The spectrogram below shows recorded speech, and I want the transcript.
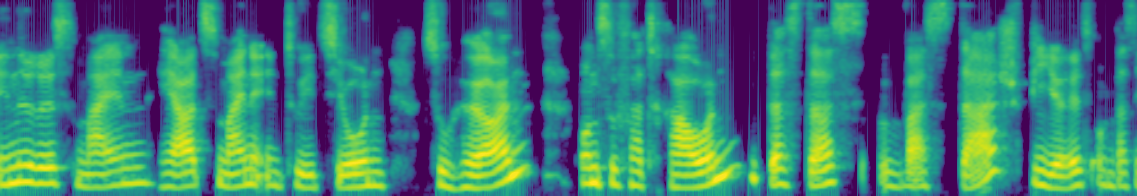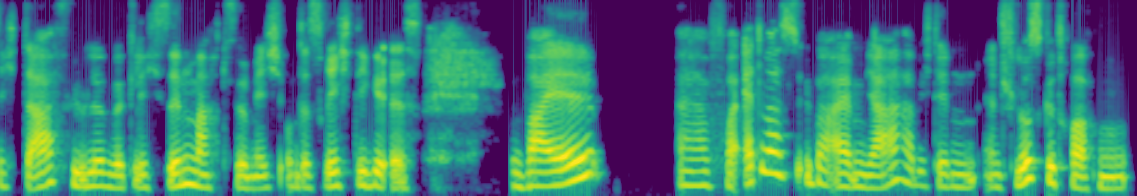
Inneres, mein Herz, meine Intuition zu hören und zu vertrauen, dass das, was da spielt und was ich da fühle, wirklich Sinn macht für mich und das Richtige ist. Weil äh, vor etwas über einem Jahr habe ich den Entschluss getroffen,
